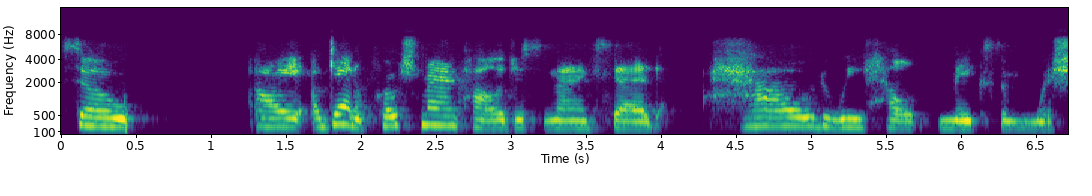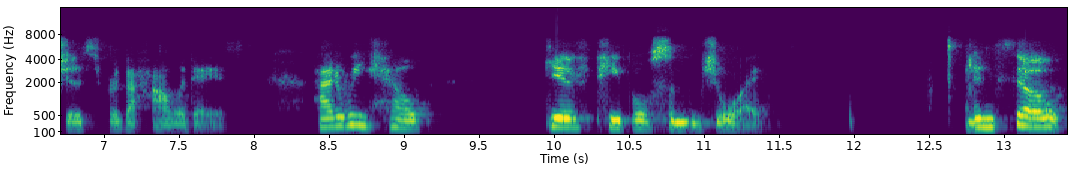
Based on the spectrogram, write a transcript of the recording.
So I again approached my oncologist and I said, How do we help make some wishes for the holidays? How do we help give people some joy? And so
